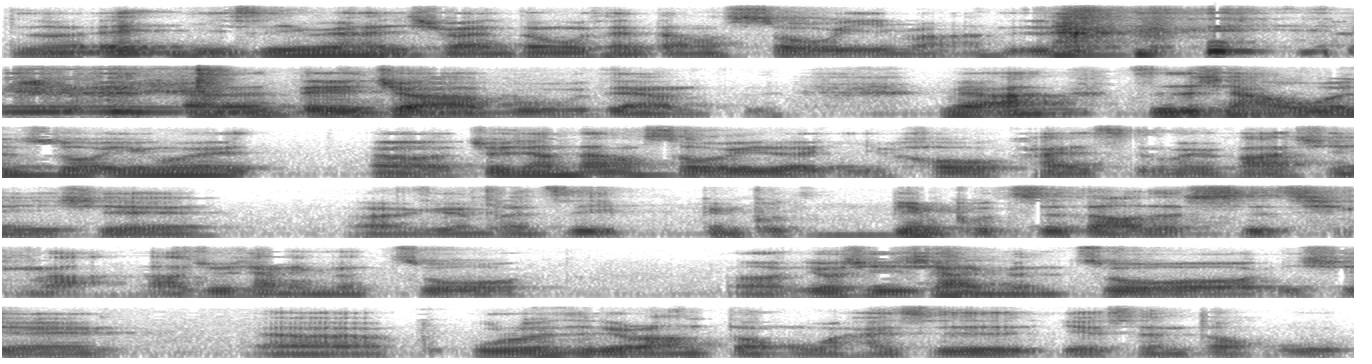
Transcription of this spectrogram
就说：“哎，你是因为很喜欢动物才当兽医嘛？” 当 day job 这样子，没有啊，只是想要问说，因为呃，就像当兽医了以后，开始会发现一些呃原本自己并不并不知道的事情啦，然后就像你们做呃，尤其像你们做一些。呃，无论是流浪动物还是野生动物，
